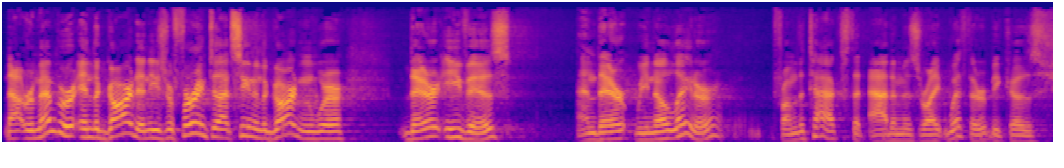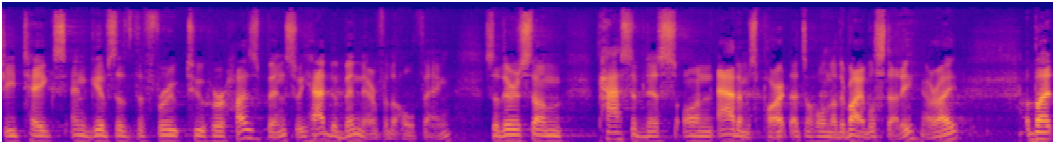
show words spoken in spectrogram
Now, remember in the garden, he's referring to that scene in the garden where there Eve is, and there we know later from the text that Adam is right with her because she takes and gives of the fruit to her husband. So he had to have been there for the whole thing. So there's some passiveness on Adam's part. That's a whole other Bible study, all right? But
